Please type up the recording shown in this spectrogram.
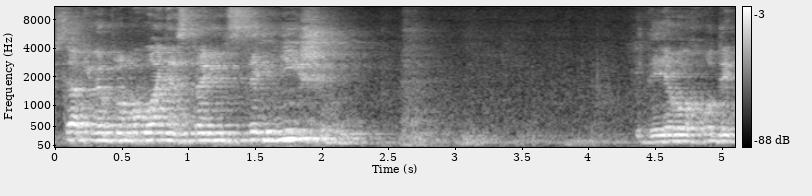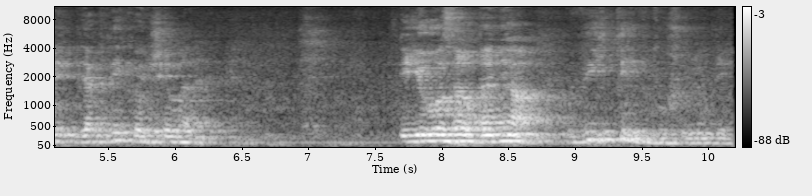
всякі випробування стають сильнішими. І диявол ходить як рикаючий лев. І його завдання війти в душу людини.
